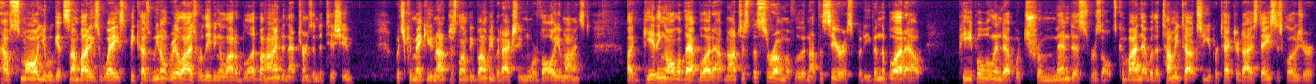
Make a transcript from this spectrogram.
how small you will get somebody's waist because we don't realize we're leaving a lot of blood behind and that turns into tissue, which can make you not just lumpy bumpy, but actually more volumized. Uh, getting all of that blood out, not just the seroma fluid, not the serous, but even the blood out people will end up with tremendous results. Combine that with a tummy tuck so you protect your diastasis closure.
